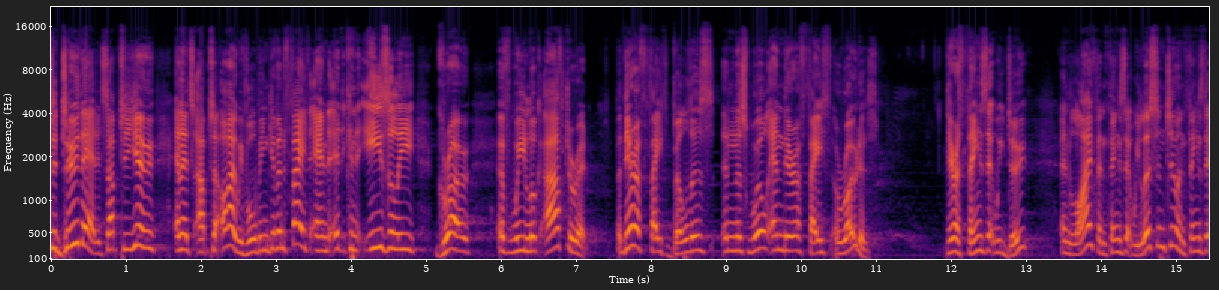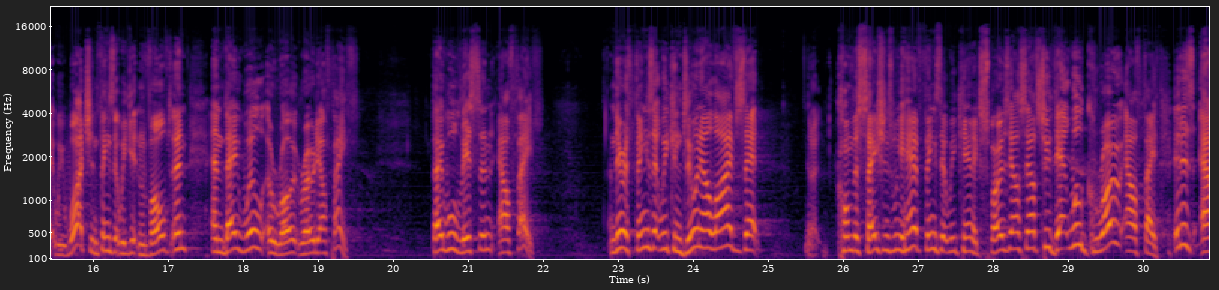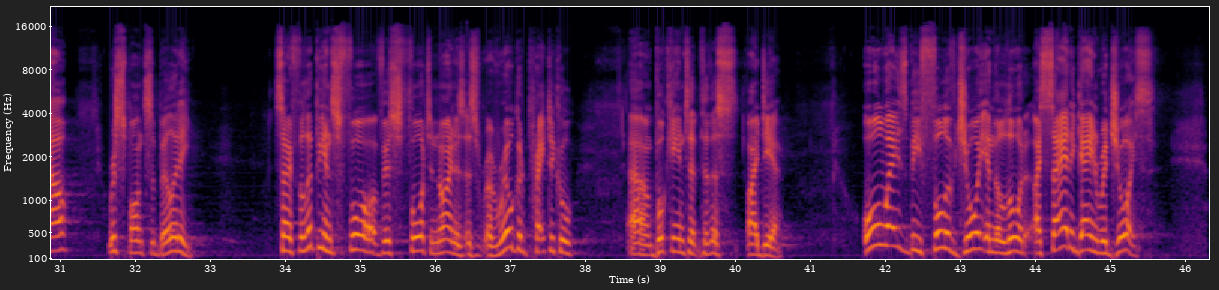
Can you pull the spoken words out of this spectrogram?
to do that. It's up to you and it's up to I. We've all been given faith, and it can easily grow if we look after it. But there are faith builders in this world, and there are faith eroders. There are things that we do in life, and things that we listen to, and things that we watch, and things that we get involved in, and they will erode our faith. They will lessen our faith. And there are things that we can do in our lives that you know, conversations we have, things that we can expose ourselves to, that will grow our faith. It is our responsibility. So, Philippians 4, verse 4 to 9, is, is a real good practical um, bookend to, to this idea. Always be full of joy in the Lord. I say it again, rejoice.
